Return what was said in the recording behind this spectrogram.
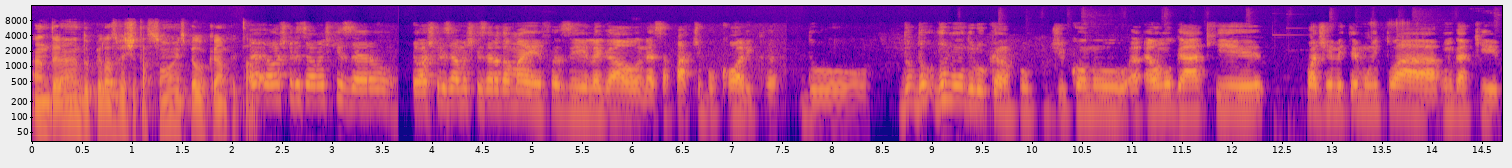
andando pelas vegetações, pelo campo e tal. É, Eu acho que eles realmente quiseram. Eu acho que eles realmente quiseram dar uma ênfase legal nessa parte bucólica do, do, do- do mundo no campo. De como é é um lugar que pode remeter muito a um lugar que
